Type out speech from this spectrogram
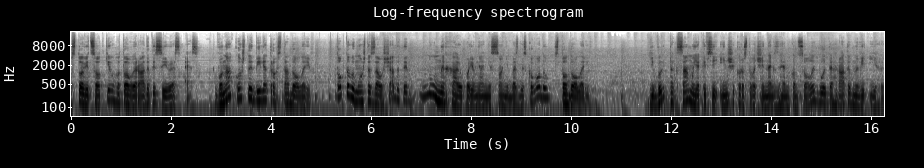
100% готовий радити Series S. Вона коштує біля 300 доларів. Тобто ви можете заощадити, ну нехай у порівнянні з Sony без дисководу 100 доларів. І ви так само, як і всі інші користувачі Next Gen консолей, будете грати в нові ігри,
